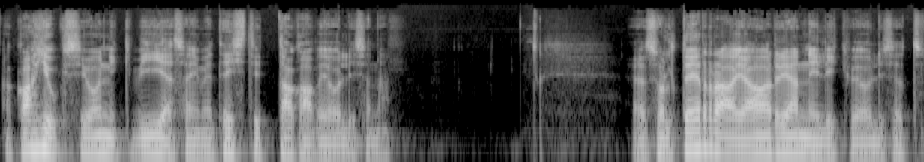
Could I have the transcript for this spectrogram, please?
aga kahjuks Ioniq viie saime testida tagaveolisena. Äh, Solterra ja Aria nelikveolised.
